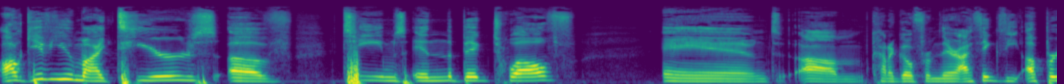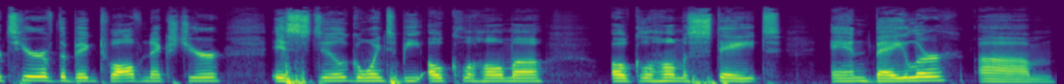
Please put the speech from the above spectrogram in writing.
I'll give you my tiers of teams in the Big 12 and um, kind of go from there. I think the upper tier of the Big 12 next year is still going to be Oklahoma, Oklahoma State, and Baylor. Um,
